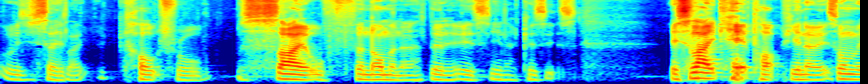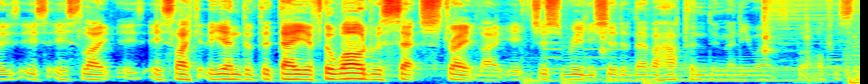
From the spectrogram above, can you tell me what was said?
would you say like cultural societal phenomena that it is you know because it's it's like hip hop you know it's almost it's, it's like it's, it's like at the end of the day if the world was set straight like it just really should have never happened in many ways but obviously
